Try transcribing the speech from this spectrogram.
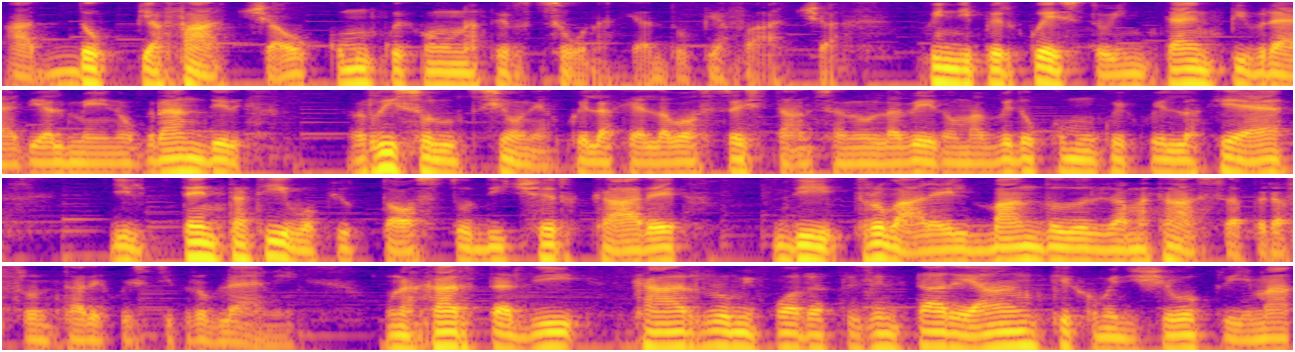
a doppia faccia o comunque con una persona che ha doppia faccia. Quindi per questo in tempi brevi almeno grandi risoluzioni a quella che è la vostra istanza non la vedo, ma vedo comunque quella che è il tentativo piuttosto di cercare di trovare il bandolo della matassa per affrontare questi problemi. Una carta di carro mi può rappresentare anche, come dicevo prima,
